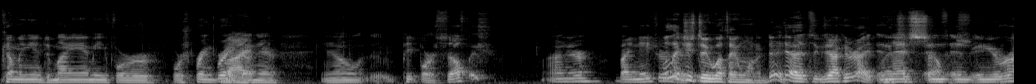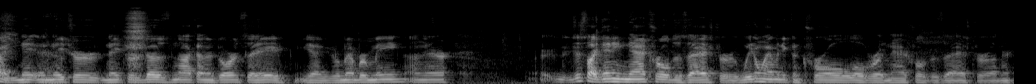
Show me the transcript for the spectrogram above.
coming into Miami for for spring break Right. on there. You know, people are selfish on there by nature. well, they just do what they want to do. Yeah, that's exactly right, and Which that's and, and, and you're right. Na- and nature, nature does knock on the door and say, "Hey, yeah, you remember me on there." Just like any natural disaster, we don't have any control over a natural disaster on there,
